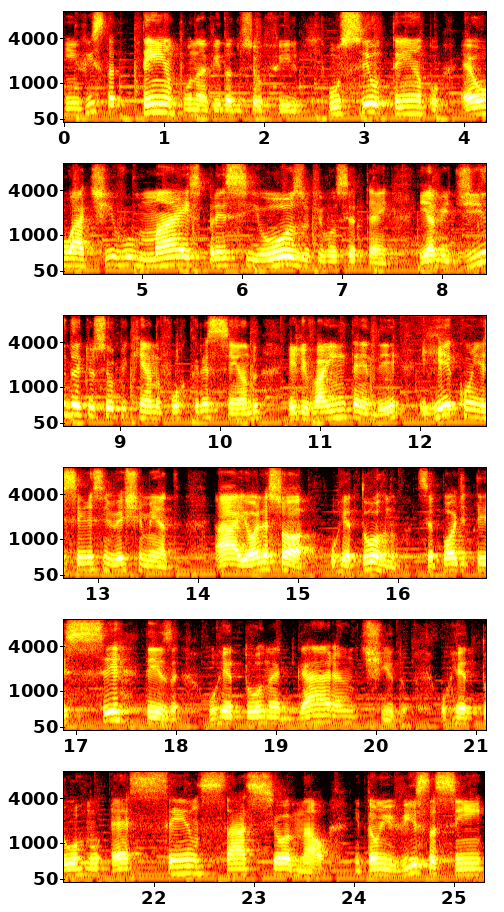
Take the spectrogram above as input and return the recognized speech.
Invista tempo na vida do seu filho. O seu tempo é o ativo mais precioso que você tem. E à medida que o seu pequeno for crescendo, ele vai entender e reconhecer esse investimento. Ah, e olha só, o retorno, você pode ter certeza, o retorno é garantido. O retorno é sensacional. Então invista sim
